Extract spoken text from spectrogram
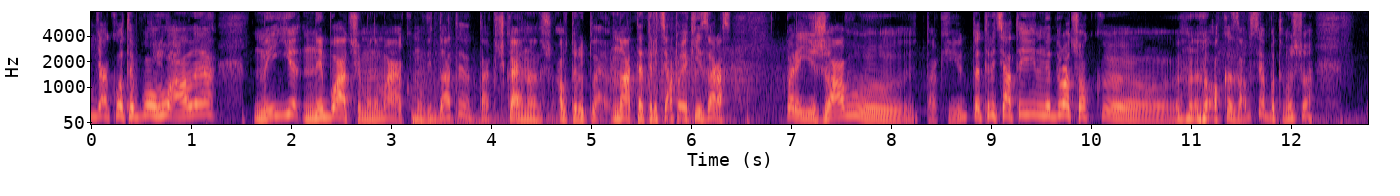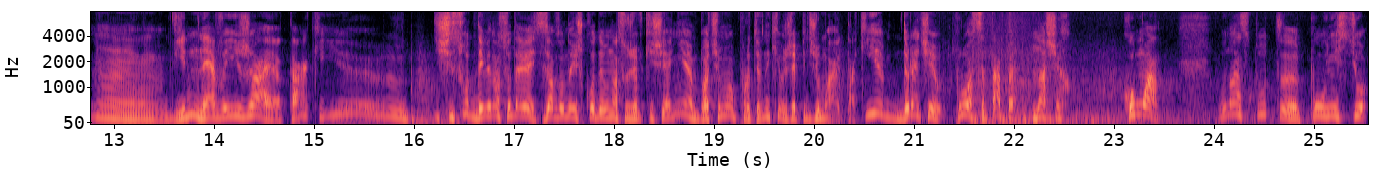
Дякувати Богу, але ми її не бачимо, немає кому віддати. Так, чекає наш автореплей на Т-30, який зараз переїжджав. е, Так, і Т-30 не дурачок е, оказався, бо тому що він не виїжджає. Так, і е, 699 завданої шкоди у нас вже в кишені. Бачимо, противники вже піджимають. Так, і, до речі, про сетапи наших команд. У нас тут е, повністю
